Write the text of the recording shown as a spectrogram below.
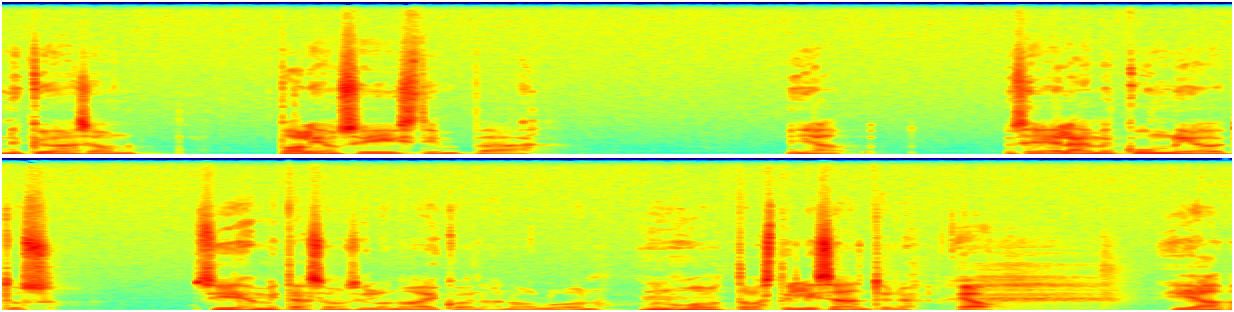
nykyään se on paljon siistimpää ja se eläimen kunnioitus siihen, mitä se on silloin aikoinaan ollut, on, on mm-hmm. huomattavasti lisääntynyt. Joo. Ja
